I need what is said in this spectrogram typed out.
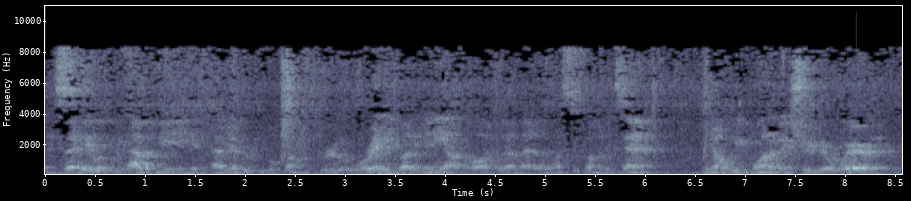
and say, hey, look, we have a meeting and have younger people coming through, or anybody, any alcoholic for that matter, that wants to come and attend, you know, we want to make sure you're aware of it.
